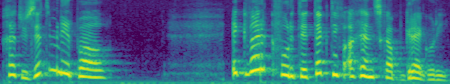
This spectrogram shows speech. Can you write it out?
Gaat u zitten, meneer Paul. Ik werk voor het detectiveagentschap Gregory.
